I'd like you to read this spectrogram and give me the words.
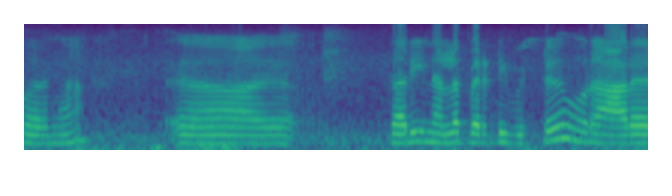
பாருங்கள் கறி நல்லா பிரட்டி விட்டு ஒரு அரை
